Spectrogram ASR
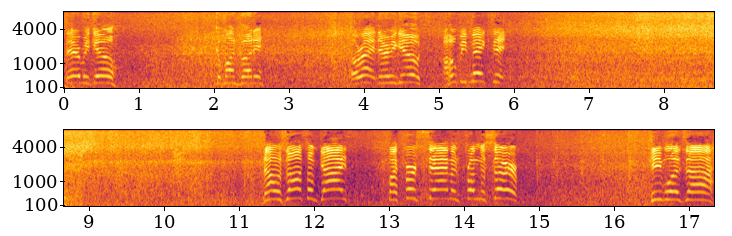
There we go. Come on, buddy. All right, there he goes. I hope he makes it. That was awesome, guys. My first salmon from the surf. He was, uh,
